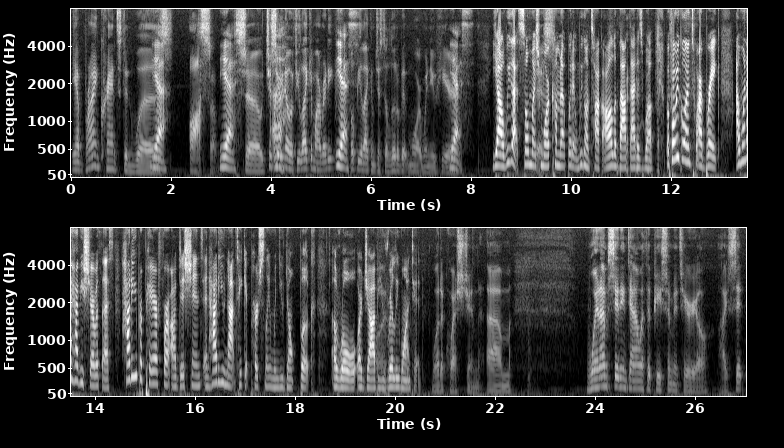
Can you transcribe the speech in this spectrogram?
yeah, Bryan Cranston was Yeah. Awesome. Yes. So just so Uh, you know, if you like him already, yes. hope you like him just a little bit more when you hear. Yes. Y'all, we got so much more coming up with it, and we're going to talk all about that as well. Before we go into our break, I want to have you share with us how do you prepare for auditions and how do you not take it personally when you don't book a role or job you really wanted? What a question. Um, when I'm sitting down with a piece of material, I sit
